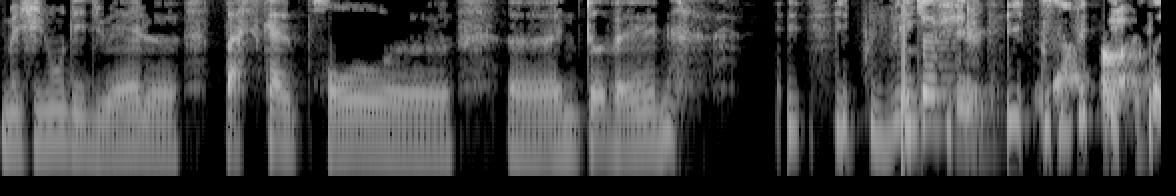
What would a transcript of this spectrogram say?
Imaginons des duels euh, Pascal Pro, euh, euh, Enthoven. tout à fait. Ça, ça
